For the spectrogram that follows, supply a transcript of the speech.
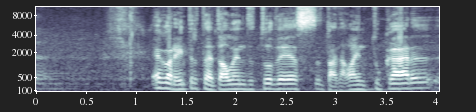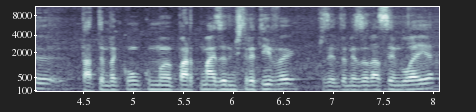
Eh, Agora, entretanto, além de toda essa. tá, além de tocar, eh, está também com, com uma parte mais administrativa, Presidente da Mesa da Assembleia,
